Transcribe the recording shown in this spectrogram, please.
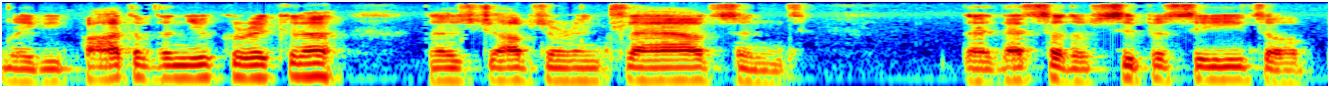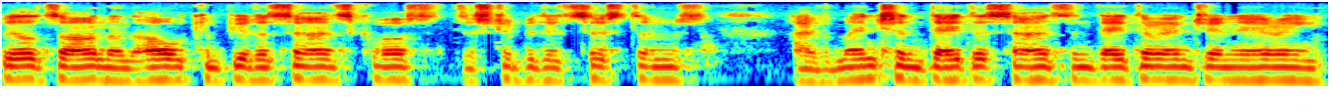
maybe part of the new curricula. Those jobs are in clouds, and that, that sort of supersedes or builds on an old computer science course, distributed systems. I've mentioned data science and data engineering.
